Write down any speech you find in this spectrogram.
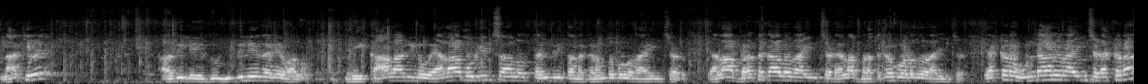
నాకే అది లేదు ఇది లేదు అనేవాళ్ళం నీ కాలాన్ని నువ్వు ఎలా ముగించాలో తండ్రి తన గ్రంథములో రాయించాడు. ఎలా బ్రతకాలో రాయించాడు ఎలా బ్రతకకూడదో రాయించాడు. ఎక్కడ ఉండాలో రాయించాడు ఎక్కడ?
